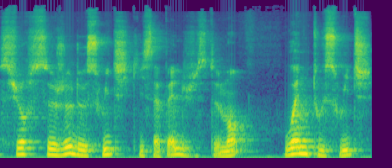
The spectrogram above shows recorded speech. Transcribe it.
sur ce jeu de Switch qui s'appelle justement One to Switch.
